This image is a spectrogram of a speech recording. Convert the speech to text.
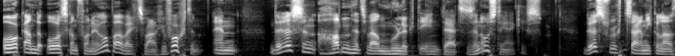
ook aan de oostkant van Europa werd zwaar gevochten. En de Russen hadden het wel moeilijk tegen Duitsers en Oostenrijkers. Dus vroeg Tsar Nicolaas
